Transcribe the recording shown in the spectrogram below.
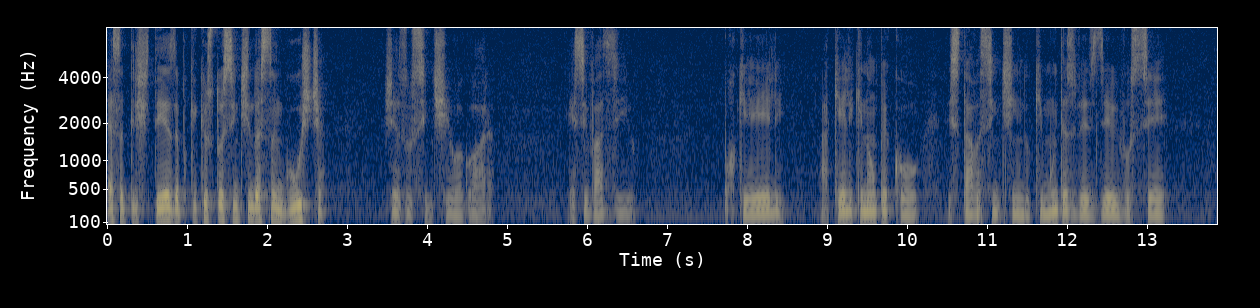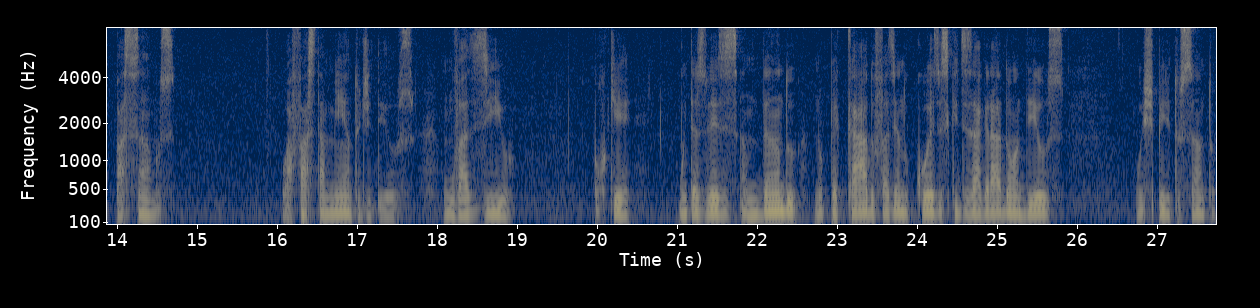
essa tristeza? Por que, que eu estou sentindo essa angústia? Jesus sentiu agora esse vazio. Porque ele, aquele que não pecou, estava sentindo que muitas vezes eu e você passamos o afastamento de Deus, um vazio, porque muitas vezes andando no pecado, fazendo coisas que desagradam a Deus, o Espírito Santo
